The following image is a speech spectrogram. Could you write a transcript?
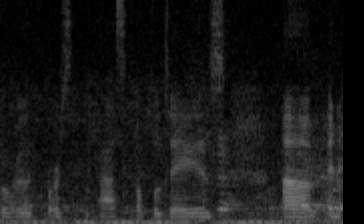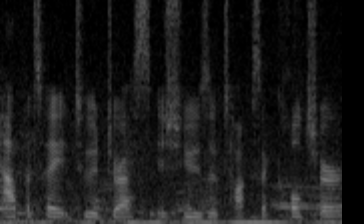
over the course of the past couple days. Um, an appetite to address issues of toxic culture.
